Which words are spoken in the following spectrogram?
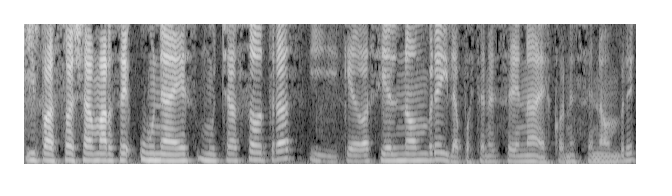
Y, pasó a llamarse Una es muchas otras y quedó así el nombre y la puesta en escena es con ese nombre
